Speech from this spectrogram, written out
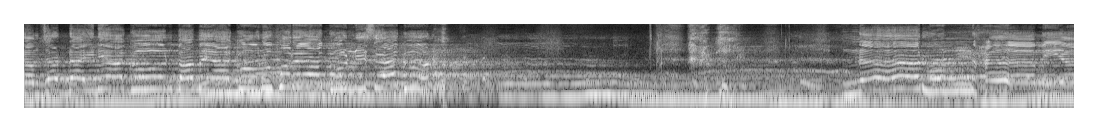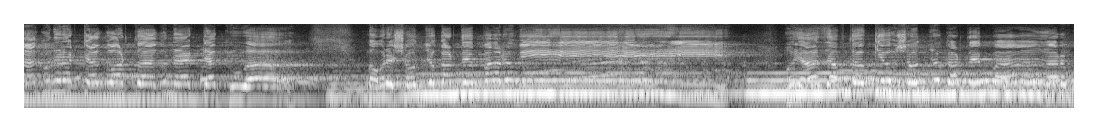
নাম যার ডাইনে আগুন বামে আগুনের একটা কুয়া বাবারে সহ্য করতে পারবি। ওই আজাব তো কেউ সহ্য করতে পারব।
